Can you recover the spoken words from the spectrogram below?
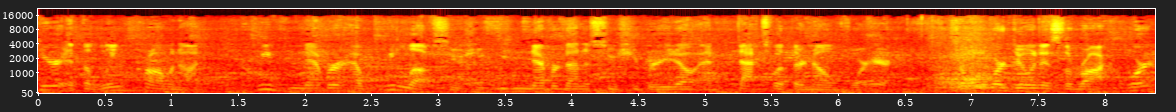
here at the Linq Promenade. We've never, uh, we love sushi. We've never done a sushi burrito, and that's what they're known for here. So what we're doing is the Rockport.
